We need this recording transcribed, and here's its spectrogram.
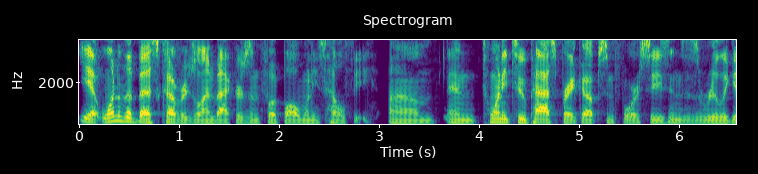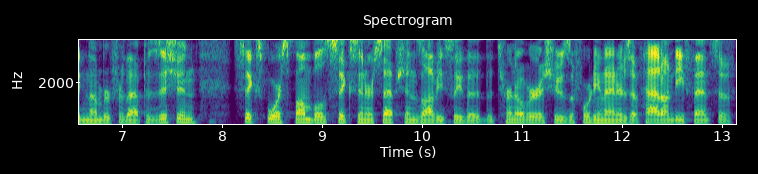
Yeah, one of the best coverage linebackers in football when he's healthy. Um, and 22 pass breakups in four seasons is a really good number for that position. Six forced fumbles, six interceptions. Obviously, the, the turnover issues the 49ers have had on defense have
